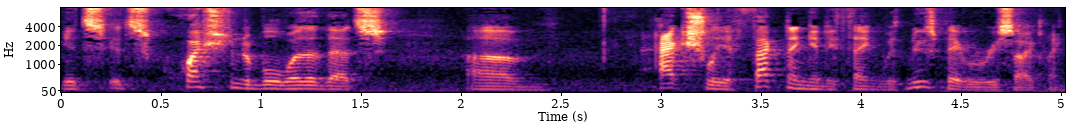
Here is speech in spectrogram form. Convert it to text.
it's it's questionable whether that's um, actually affecting anything with newspaper recycling.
